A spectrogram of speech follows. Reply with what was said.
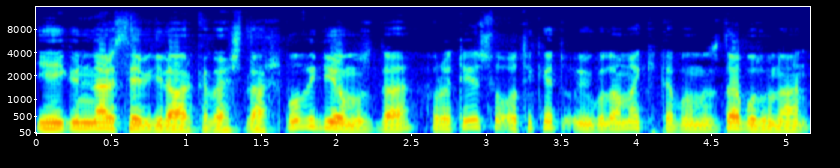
İyi günler sevgili arkadaşlar. Bu videomuzda Proteus AutoCAD uygulama kitabımızda bulunan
